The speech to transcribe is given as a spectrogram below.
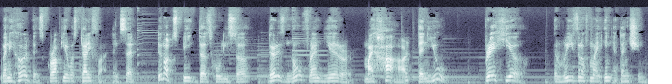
When he heard this, Crop Ear was terrified and said, Do not speak thus, holy sir. There is no friend nearer my heart than you. Pray hear the reason of my inattention.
